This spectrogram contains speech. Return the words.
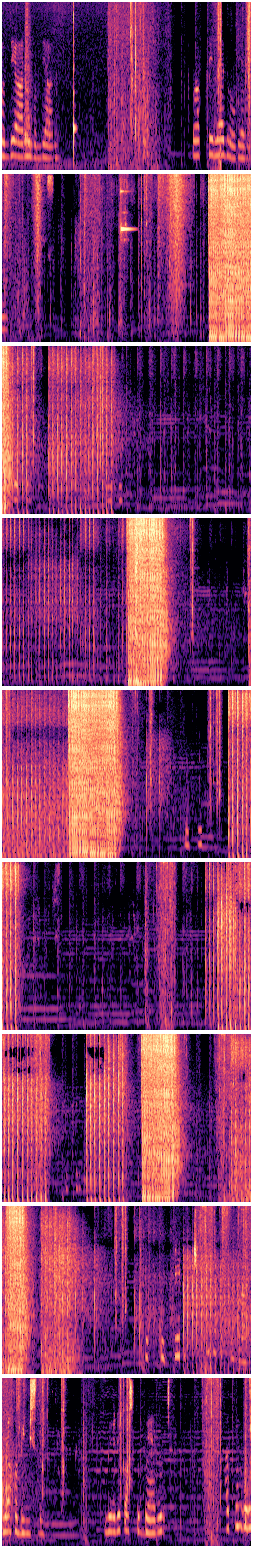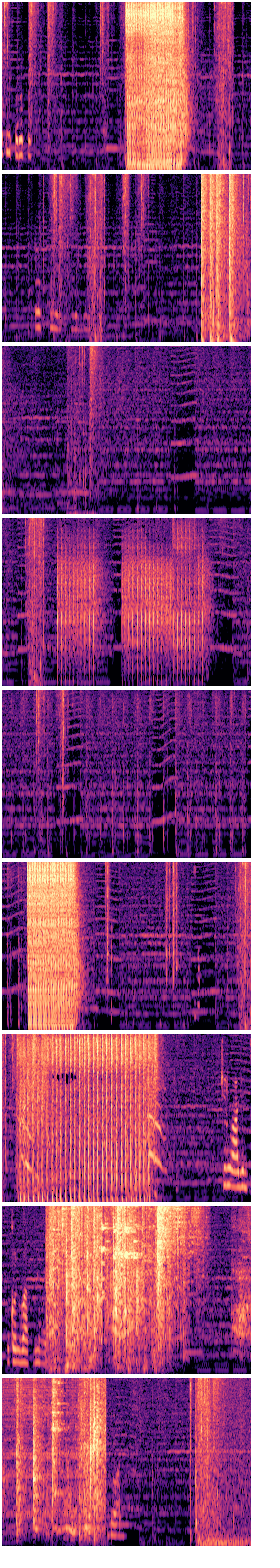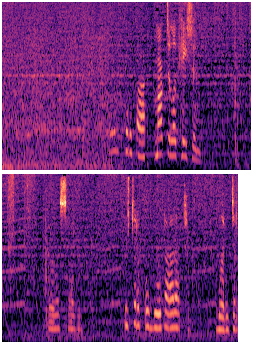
बंदे आ रहे हैं बंदे आ रहे हैं। तो आपसे लैड हो गया ब्रो कुत्ते मार दिया खबीस ने मेरे पास तो बैरल आप तुम करो तुम करो कुछ। ओके। आज हम कोई बात नहीं है। Marked a location. उस तरफ़ वो बोट आ रहा था। हमारी तरफ़।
